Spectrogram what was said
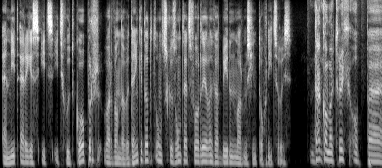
en niet ergens iets, iets goedkoper waarvan dat we denken dat het ons gezondheidsvoordelen gaat bieden, maar misschien toch niet zo is? Dan kom ik terug op uh,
